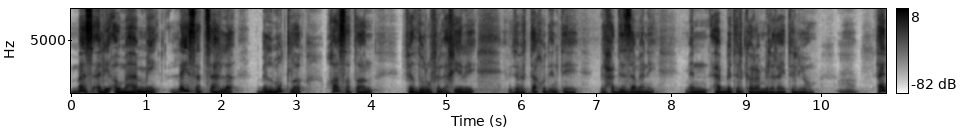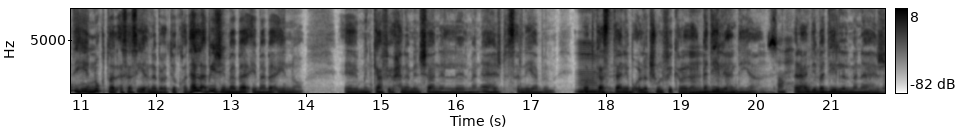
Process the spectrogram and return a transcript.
مسألة أو مهمة ليست سهلة بالمطلق خاصة في الظروف الأخيرة. إذا بتاخذ أنت بالحد الزمني من هبة الكرامه لغاية اليوم. مم. هذه هي النقطة الأساسية أنا بعتقد. هلا بيجي مبائي مبائي إنه آه، بنكافئ إحنا من شان المناهج بتسألني إياه بودكاست تاني بقول لك شو الفكرة مم. البديل اللي عندي إياه صح. أنا عندي بديل للمناهج.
